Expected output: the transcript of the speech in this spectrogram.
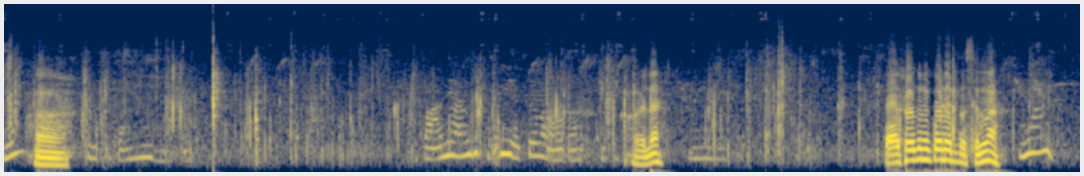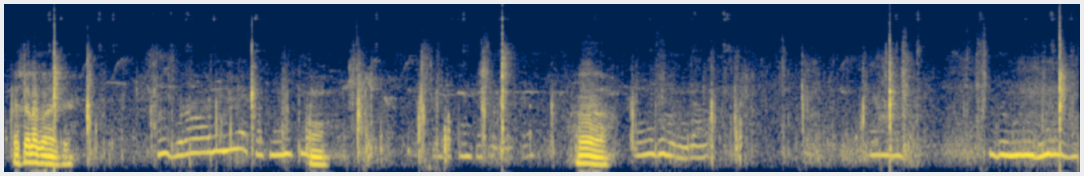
ना हां पाणी आमचं किती येतं बाबा होय ना पावसाळ्यात तुम्ही कोण येत नसेल ना मग कशाला कोण येते ती गुडवाडी नाही येतात ना हम्म. हां कोणी घेऊन जा डोंगरी घेऊन जा.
